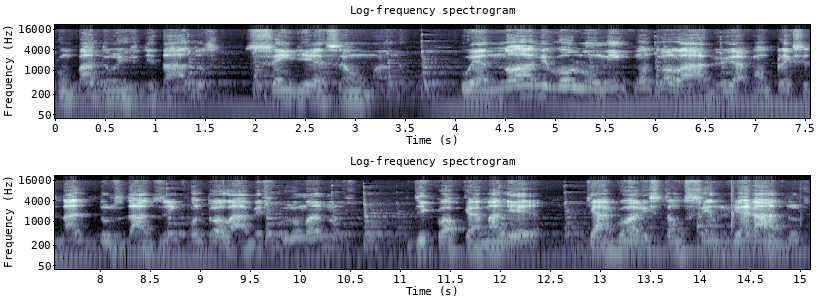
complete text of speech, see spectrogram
com padrões de dados sem direção humana. O enorme volume incontrolável e a complexidade dos dados incontroláveis por humanos, de qualquer maneira, que agora estão sendo gerados,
